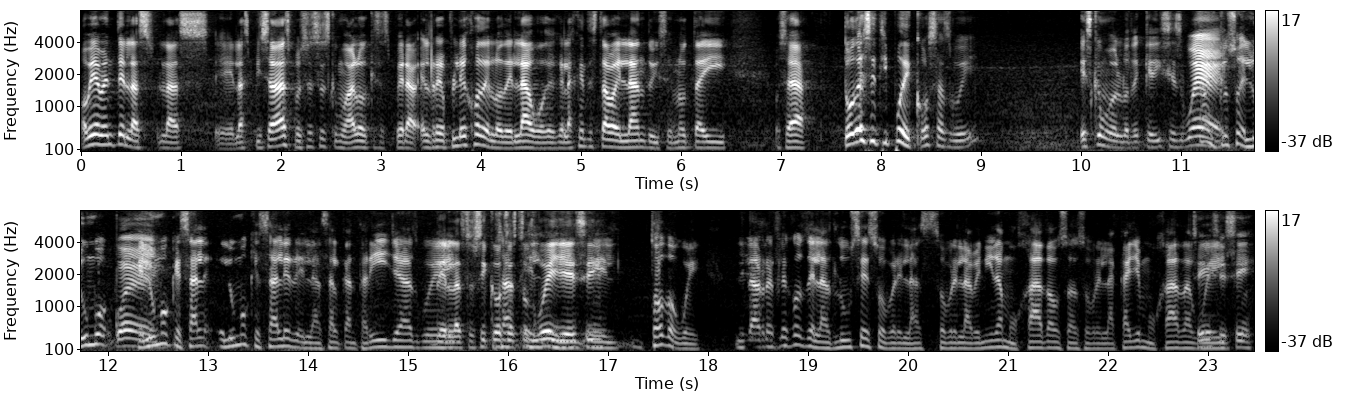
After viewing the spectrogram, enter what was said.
Obviamente las, las, eh, las pisadas, pues eso es como algo que se espera. El reflejo de lo del agua, de que la gente está bailando y se nota ahí. O sea, todo ese tipo de cosas, güey es como lo de que dices, güey. incluso el humo, el humo que sale, el humo que sale de las alcantarillas, güey. De las hocicos de estos güeyes, sí. todo, güey. Los reflejos de las luces sobre las, sobre la avenida mojada, o sea, sobre la calle mojada, güey. Sí, sí, sí.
